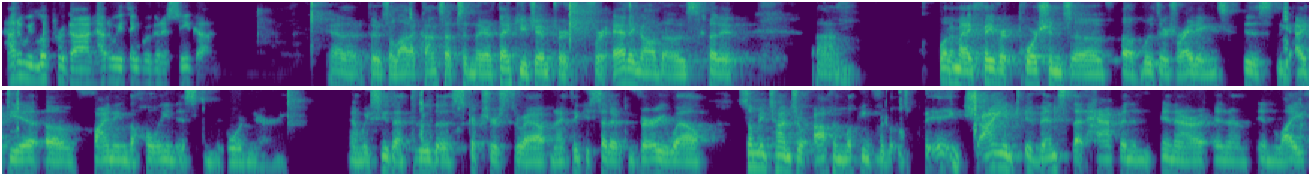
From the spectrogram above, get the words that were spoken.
how do we look for God? How do we think we're going to see God? Yeah, there, there's a lot of concepts in there. Thank you, Jim, for for adding all those. But it, um, one of my favorite portions of of Luther's writings is the idea of finding the holiness in the ordinary, and we see that through the scriptures throughout. And I think you said it very well. So many times we're often looking for those big, giant events that happen in, in our in in life,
